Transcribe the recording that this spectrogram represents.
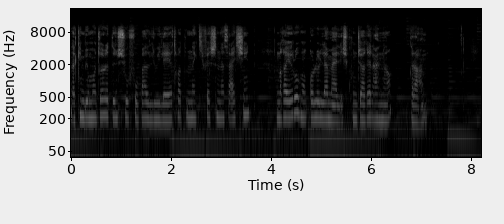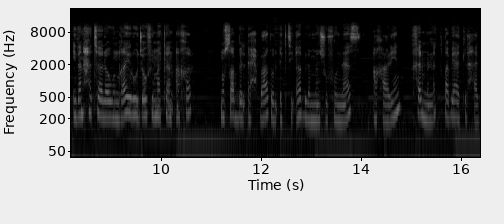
لكن بمجرد نشوفوا بعض الولايات وطننا كيفاش الناس عايشين نغيروه ونقولوا لا معليش كون جا غير عنا دراهم. إذا حتى لو نغيروا جو في مكان آخر نصاب بالإحباط والاكتئاب لما نشوفوا الناس آخرين خير منك بطبيعة الحال.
